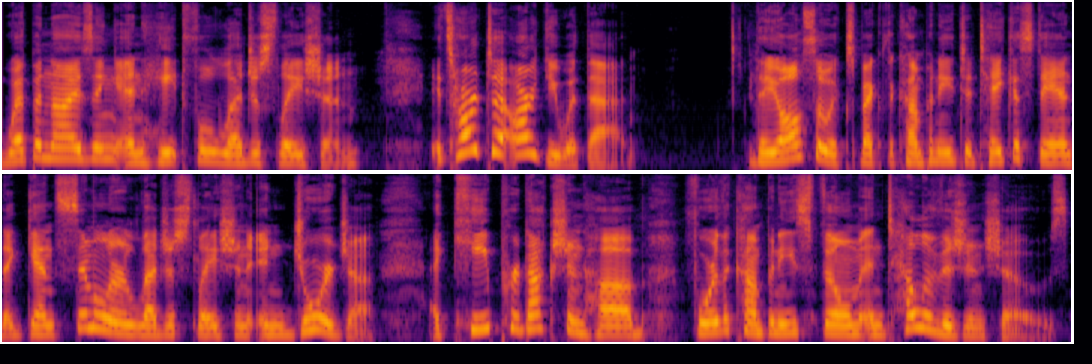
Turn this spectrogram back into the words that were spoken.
weaponizing and hateful legislation. It's hard to argue with that. They also expect the company to take a stand against similar legislation in Georgia, a key production hub for the company's film and television shows.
